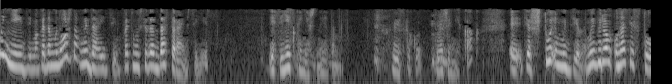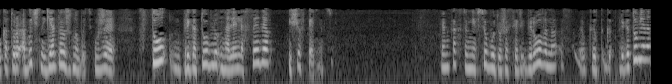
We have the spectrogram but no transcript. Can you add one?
мы не едим, а когда мы нужно, мы да едим. Поэтому всегда да стараемся есть. Если есть, конечно, я там есть какое положение как. Э, теперь что и мы делаем? Мы берем, у нас есть стол, который обычно я должно быть уже стол приготовлю на Леля Седер еще в пятницу. И как-то у меня все будет уже сервировано, приготовлено,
